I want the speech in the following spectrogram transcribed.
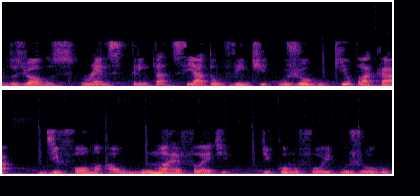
dos jogos, Rams 30, Seattle 20, o jogo que o placar de forma alguma reflete de como foi o jogo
